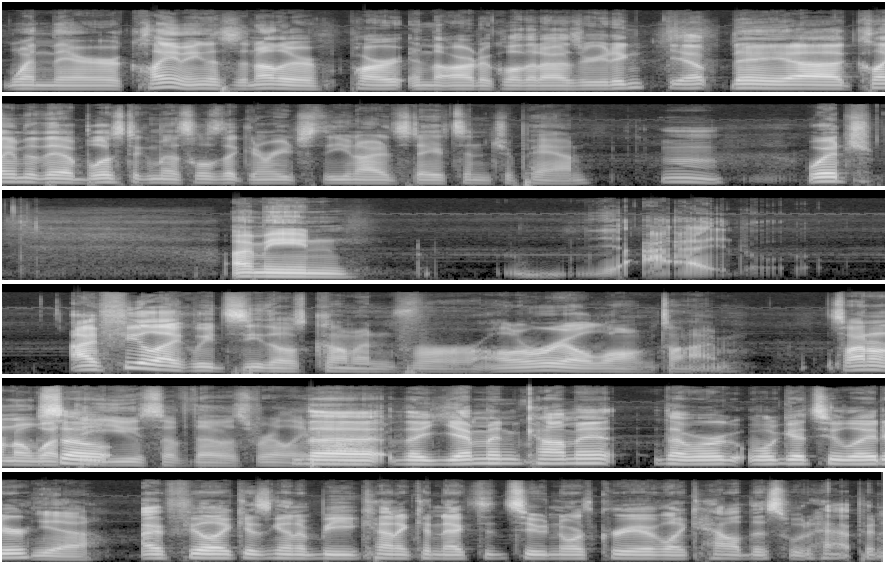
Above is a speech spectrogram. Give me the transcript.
when they're claiming this is another part in the article that I was reading. Yep. They uh, claim that they have ballistic missiles that can reach the United States and Japan. Mm. Which, I mean, I, I feel like we'd see those coming for a real long time. So I don't know what So, the use of those really The are. the Yemen comment that we're, we'll get to later, Yeah. I feel like is going to be kind of connected to North Korea, of like how this would happen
